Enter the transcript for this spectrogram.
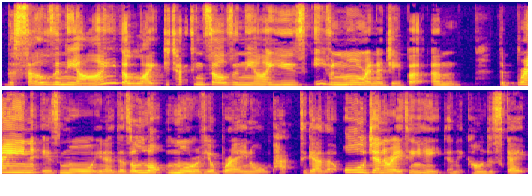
the cells in the eye, the light detecting cells in the eye, use even more energy, but um, the brain is more, you know, there's a lot more of your brain all packed together, all generating heat, and it can't escape.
